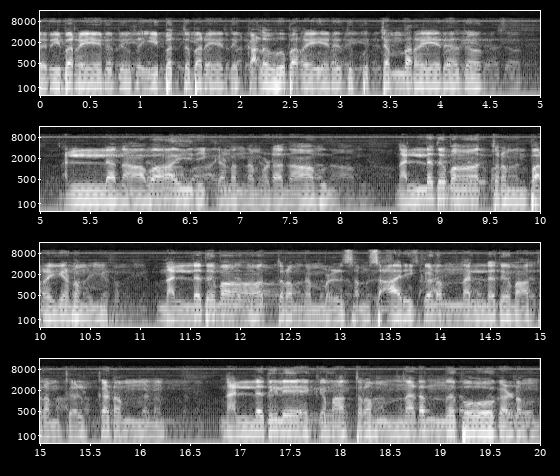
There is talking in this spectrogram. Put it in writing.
തെറി പറയരുത് ഈപത്ത് പറയരുത് കളവ് പറയരുത് കുറ്റം പറയരുത്. നല്ല നാവായിരിക്കണം നമ്മുടെ നാവ്. നല്ലത് മാത്രം പറയണം. നല്ലത് മാത്രം നമ്മൾ സംസാരിക്കണം. നല്ലത് മാത്രം കേൾക്കണം. നല്ലതിലേക്ക് മാത്രം നടന്നു പോകണം.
